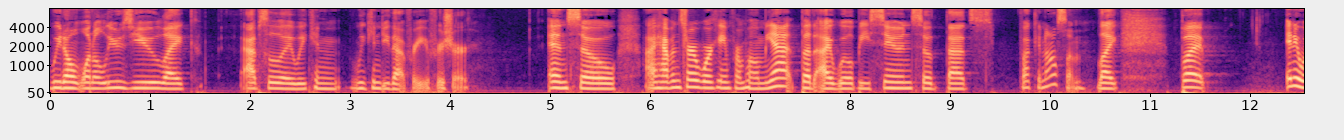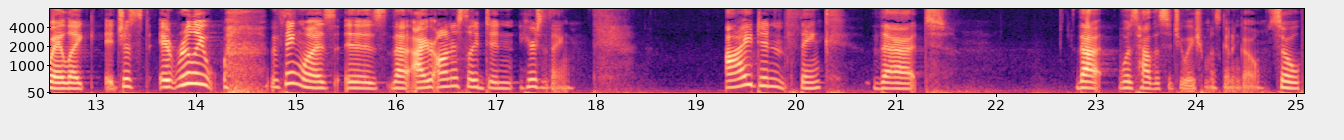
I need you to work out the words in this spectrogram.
we don't want to lose you. Like absolutely, we can we can do that for you for sure. And so I haven't started working from home yet, but I will be soon. So that's fucking awesome. Like, but anyway, like it just, it really, the thing was, is that I honestly didn't, here's the thing. I didn't think that that was how the situation was going to go. So,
